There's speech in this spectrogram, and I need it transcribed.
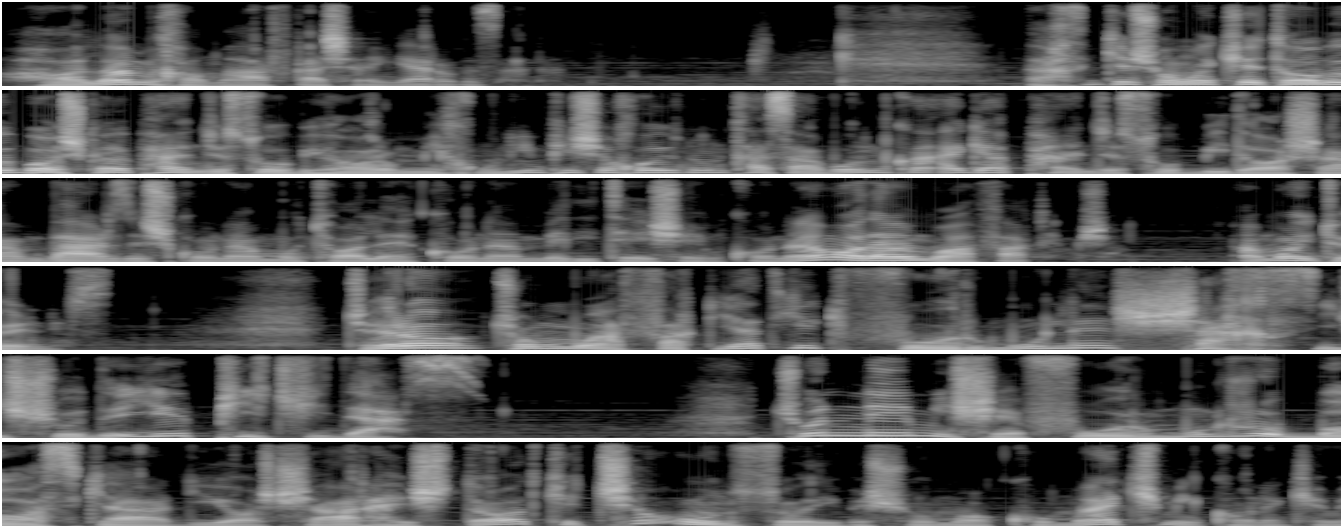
حالا می‌خوام حرف قشنگه رو بزنم. وقتی که شما کتاب باشگاه پنج صبحی ها رو می‌خونین پیش خودتون تصور می‌کنن اگر پنج صبح بیدارشم ورزش کنم مطالعه کنم مدیتیشن کنم آدم موفقی میشم. اما اینطوری نیست. چرا؟ چون موفقیت یک فرمول شخصی شده پیچیده است. چون نمیشه فرمول رو باز کرد یا شرحش داد که چه عنصری به شما کمک می‌کنه که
